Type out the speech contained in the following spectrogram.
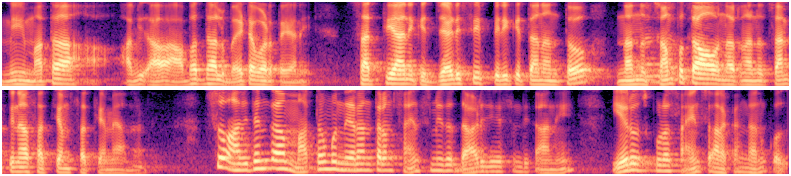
మీ మత అవి అబద్ధాలు బయటపడతాయని సత్యానికి జడిసి పిరికితనంతో నన్ను చంపుతా ఉన్నారు నన్ను చంపినా సత్యం సత్యమే అన్నాడు. సో ఆ విధంగా మతము నిరంతరం సైన్స్ మీద దాడి చేసింది కానీ ఏ రోజు కూడా సైన్స్ ఆ రకంగా అనుకోదు.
